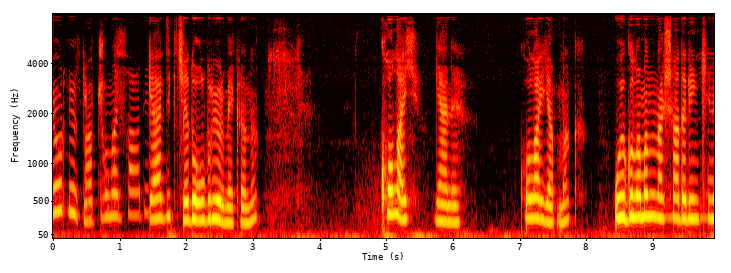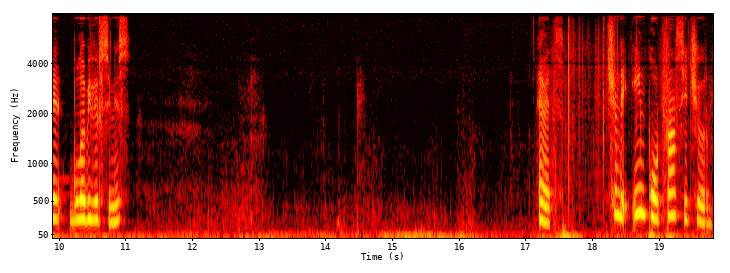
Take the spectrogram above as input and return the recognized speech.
Gördüğünüz gibi Aklıma sade geldikçe dolduruyorum ekranı. Kolay yani kolay yapmak. Uygulamanın aşağıda linkini bulabilirsiniz. Evet. Şimdi importtan seçiyorum.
